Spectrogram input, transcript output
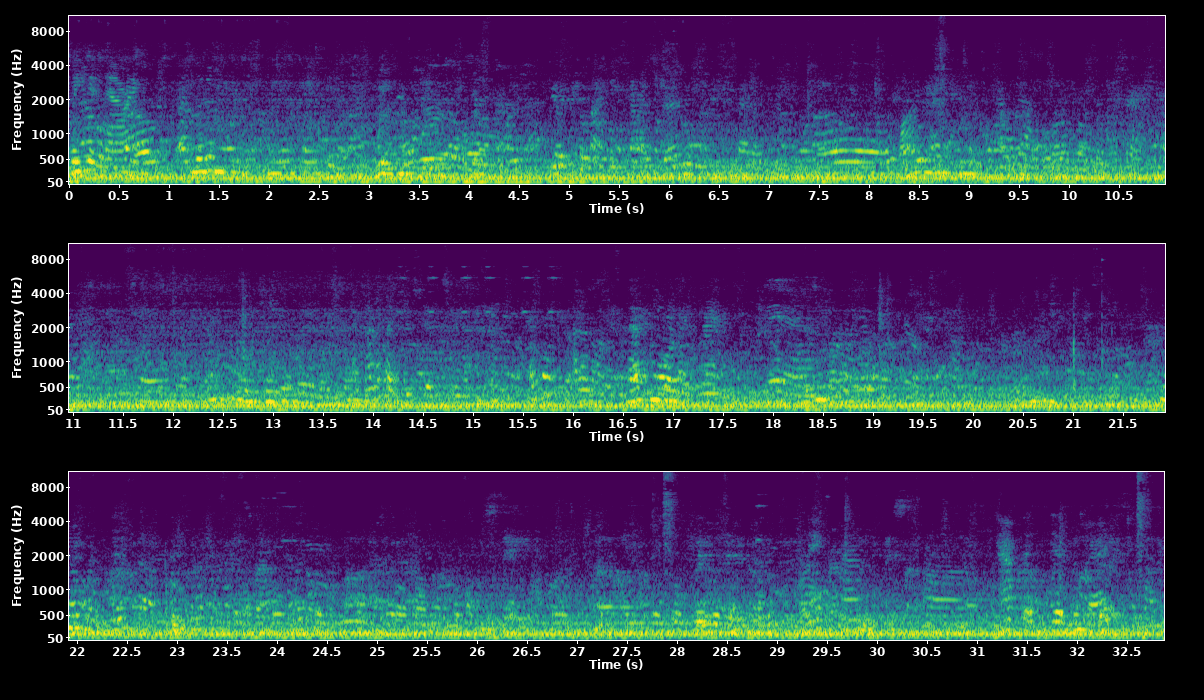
make it narrow. A little more. That's more like rent. okay?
